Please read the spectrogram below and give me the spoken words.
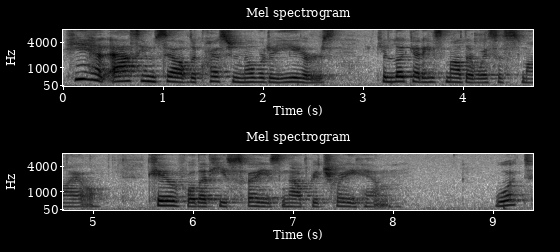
He had asked himself the question over the years. He looked at his mother with a smile, careful that his face not betray him. What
